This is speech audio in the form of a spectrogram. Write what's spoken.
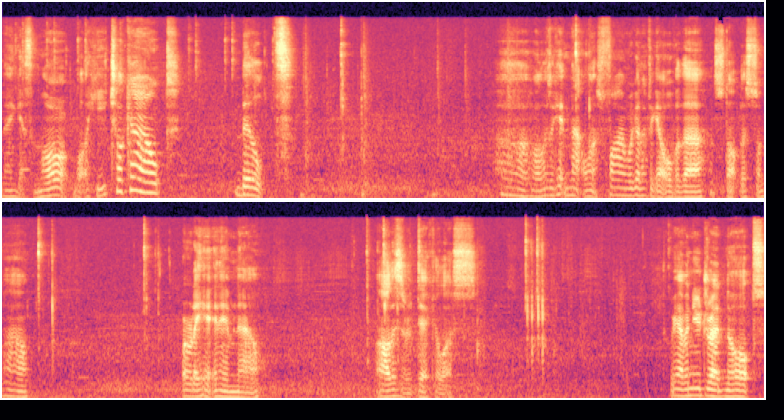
then get some more what he took out built. Oh, well, they're hitting that one. That's fine. We're going to have to get over there and stop this somehow. Or are they hitting him now? Oh, this is ridiculous. We have a new dreadnought.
